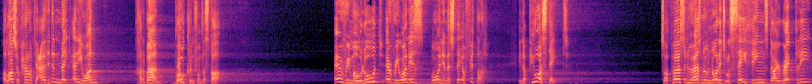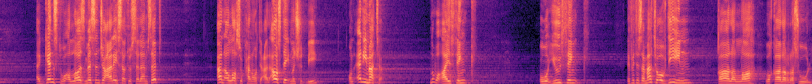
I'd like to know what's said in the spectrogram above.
Allah subhanahu wa ta'ala didn't make anyone kharban, broken from the start. Every mawlud, everyone is born in a state of fitrah, in a pure state. So a person who has no knowledge will say things directly against what Allah's Messenger والسلام, said and Allah subhanahu wa ta'ala. Our statement should be on any matter, not what I think or what you think. If it is a matter of deen, قال الله وقال الرسول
